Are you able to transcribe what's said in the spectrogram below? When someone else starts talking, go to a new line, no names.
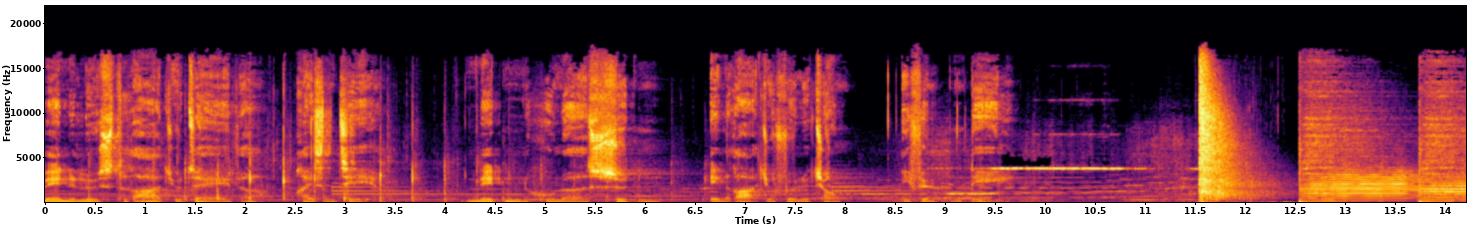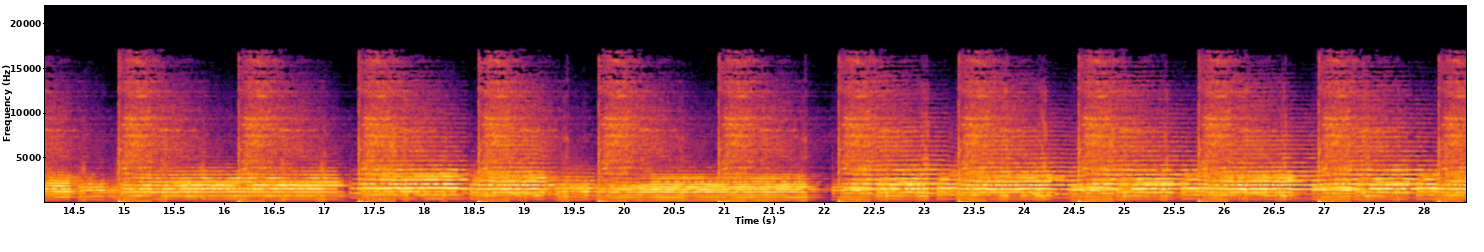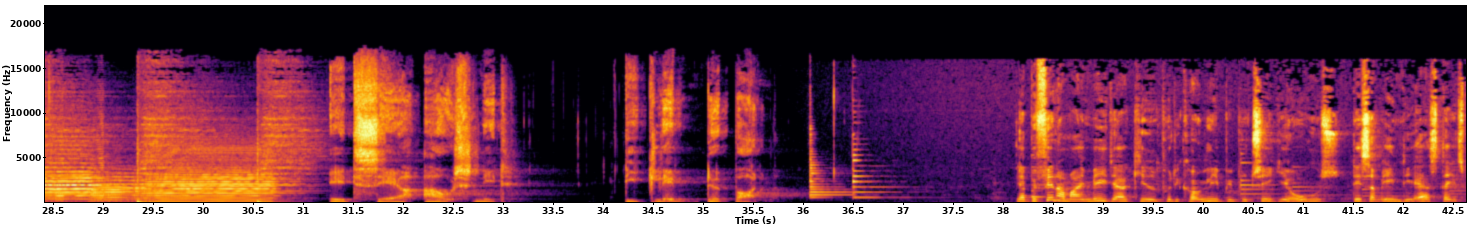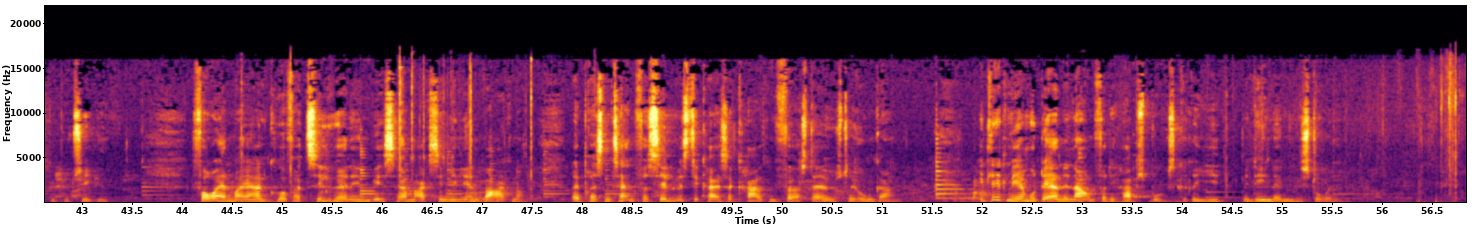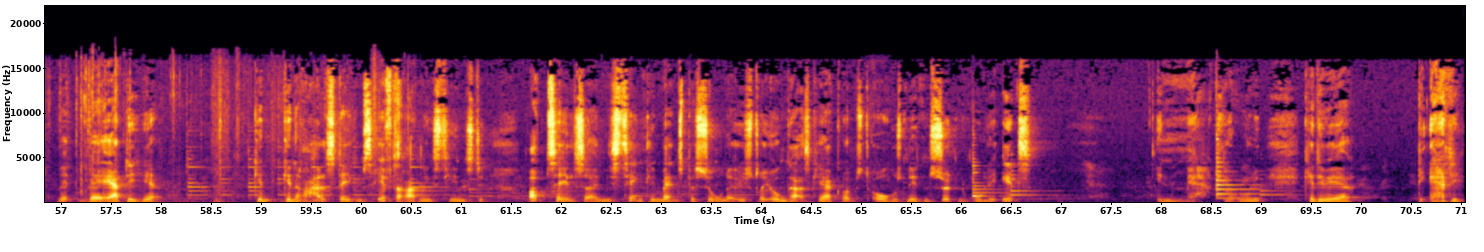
Vendeløst Radioteater præsenterer 1917 en radiofølgetong i 15 dele. Glemte bånd.
Jeg befinder mig i mediearkivet på det Kongelige Bibliotek i Aarhus, det som egentlig er statsbiblioteket. Foran mig er en kuffert tilhørende en vis herr Maximilian Wagner, repræsentant for selveste kejser Karl den 1. af Østrig-Ungarn. Et lidt mere moderne navn for det habsburgske rige, men det er en anden historie. Hvad, hvad er det her? Gen- Generalstabens efterretningstjeneste. Optagelser af mistænkelig mandsperson af Østrig-Ungarsk herkomst. Aarhus 1917, rulle 1. En mærkelig rulle. Kan det være? Det er det.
